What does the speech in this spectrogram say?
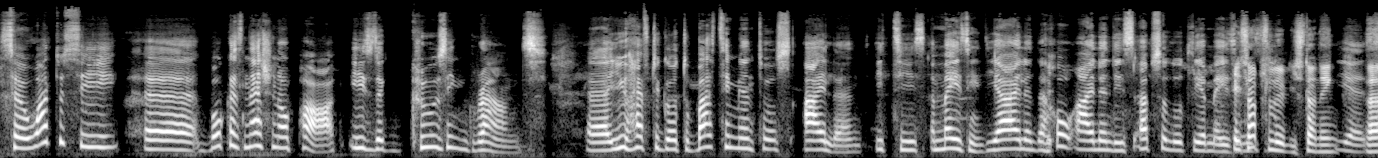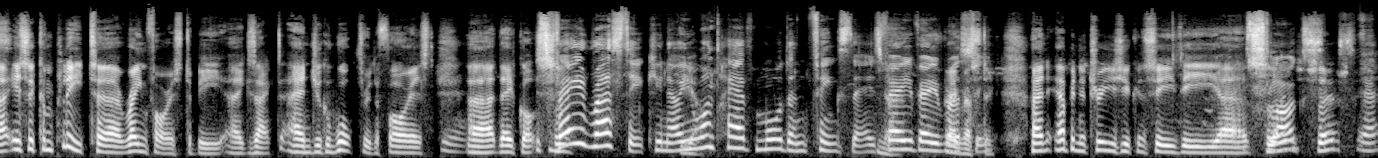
So, what to see uh, Bocas National Park is the cruising grounds. Uh, you have to go to Bastimentos Island. It is amazing. The island, the whole island is absolutely amazing. It's absolutely stunning. Yes. Uh, it's a complete uh, rainforest to be uh, exact, and you can walk through the forest. Yeah. Uh, they've got It's very rustic, you know. You Yeah. won't have modern things there. It's No, very, very, very rustic. rustic. And up in the trees, you can see the uh, slopes, Slugs, slopes yeah.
